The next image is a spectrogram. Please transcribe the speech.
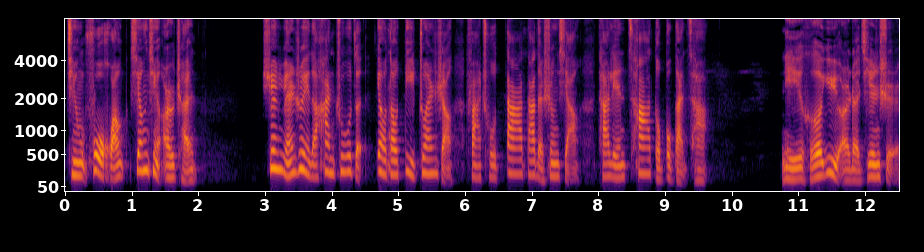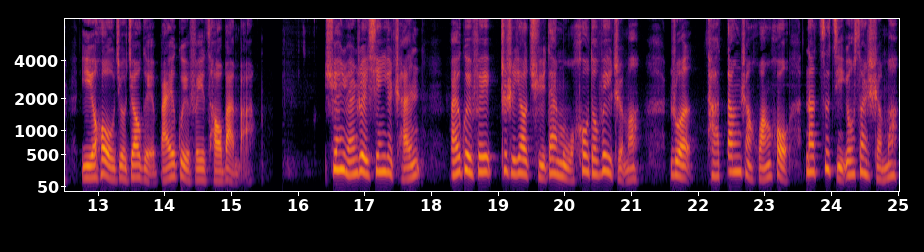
请父皇相信儿臣。轩辕睿的汗珠子掉到地砖上，发出哒哒的声响，他连擦都不敢擦。你和玉儿的亲事，以后就交给白贵妃操办吧。轩辕睿心一沉，白贵妃这是要取代母后的位置吗？若她当上皇后，那自己又算什么？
